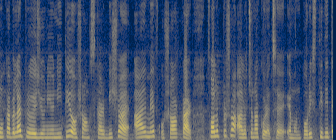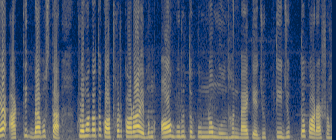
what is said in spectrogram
মোকাবেলায় প্রয়োজনীয় নীতি ও সংস্কার বিষয়ে আইএমএফ ও সরকার ফলপ্রসূ আলোচনা করেছে। এমন পরিস্থিতিতে আর্থিক ব্যবস্থা ক্রমাগত কঠোর করা এবং অগুরুত্বপূর্ণ মূলধন ব্যয়কে যুক্তিযুক্ত করা সহ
